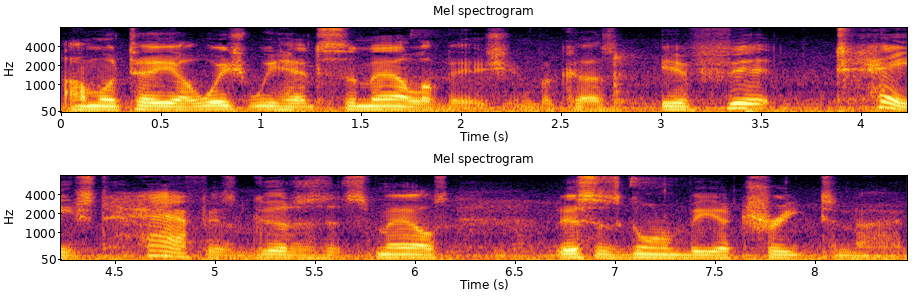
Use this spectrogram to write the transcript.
I'm gonna tell you, I wish we had smell-o-vision because if it tastes half as good as it smells, this is gonna be a treat tonight.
